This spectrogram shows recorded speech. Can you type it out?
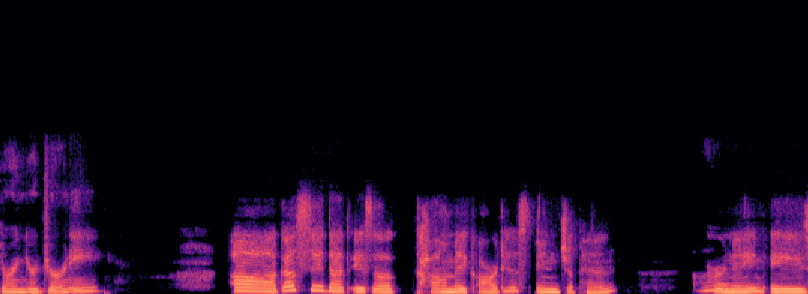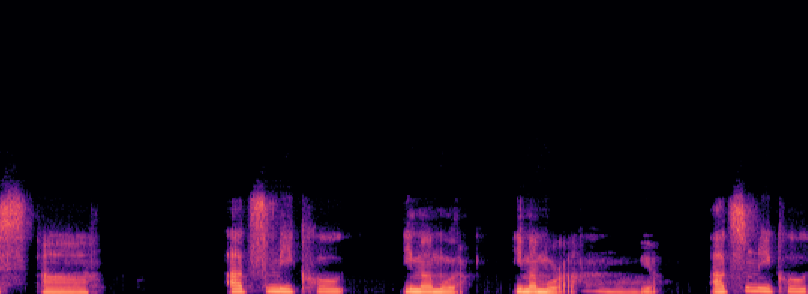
during your journey? Uh, I gotta say that is a comic artist in Japan. Her Oh, name is uh Atsumiko Imamura. Imamura. oh, Yeah. Atsumiko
